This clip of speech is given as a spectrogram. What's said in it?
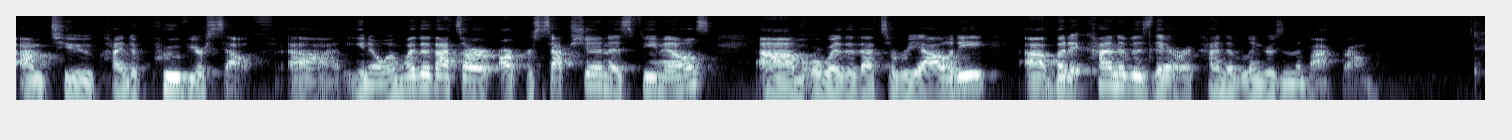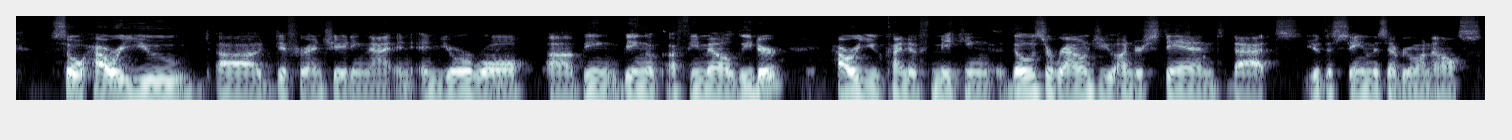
um, to kind of prove yourself. Uh, you know, and whether that's our, our perception as females um, or whether that's a reality, uh, but it kind of is there. It kind of lingers in the background. So, how are you uh, differentiating that in, in your role, uh, being being a, a female leader? How are you kind of making those around you understand that you're the same as everyone else?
